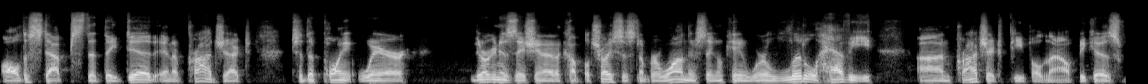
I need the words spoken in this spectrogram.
all the steps that they did in a project to the point where the organization had a couple choices. Number one, they're saying, okay, we're a little heavy on project people now because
